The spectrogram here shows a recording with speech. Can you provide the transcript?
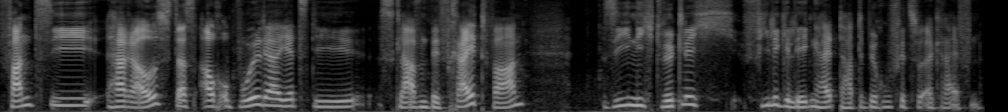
fand sie heraus, dass auch obwohl da jetzt die Sklaven befreit waren, sie nicht wirklich viele Gelegenheiten hatte, Berufe zu ergreifen.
